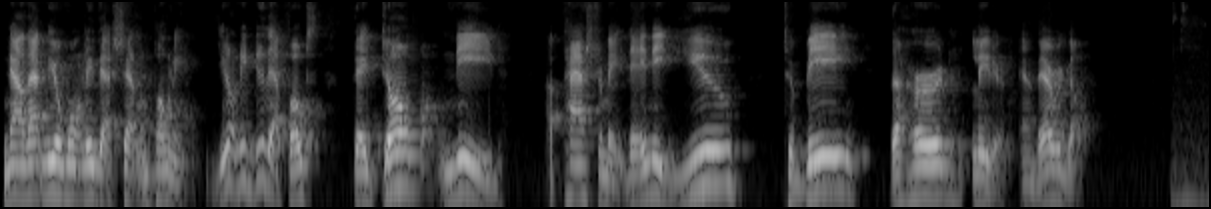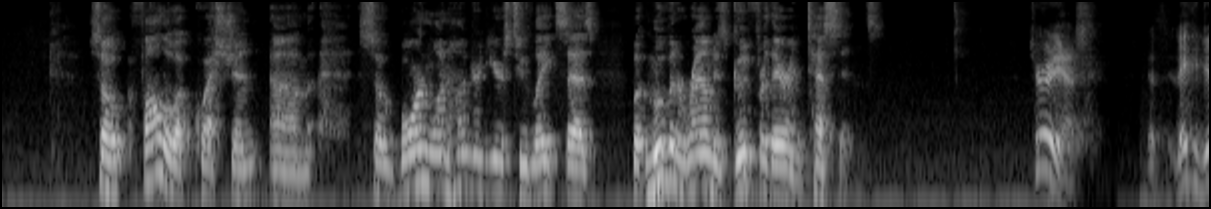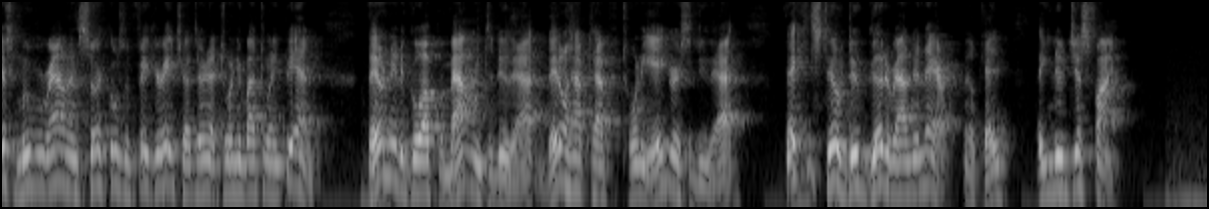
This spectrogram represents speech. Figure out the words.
Now that mule won't leave that Shetland pony. You don't need to do that, folks. They don't need a pasture mate. They need you to be the herd leader. And there we go. So, follow up question. Um, so, born 100 years too late says, but moving around is good for their intestines. Sure, it is. They could just move around in circles and figure eights right there in that 20 by 20 pen. They don't need to go up a mountain to do that. They don't have to have 20 acres to do that they can still do good around in there. Okay, they can do just fine.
